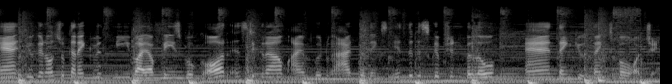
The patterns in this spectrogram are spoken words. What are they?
And you can also connect with me via Facebook or Instagram. I'm going to add the links in the description below. And thank you. Thanks for watching.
